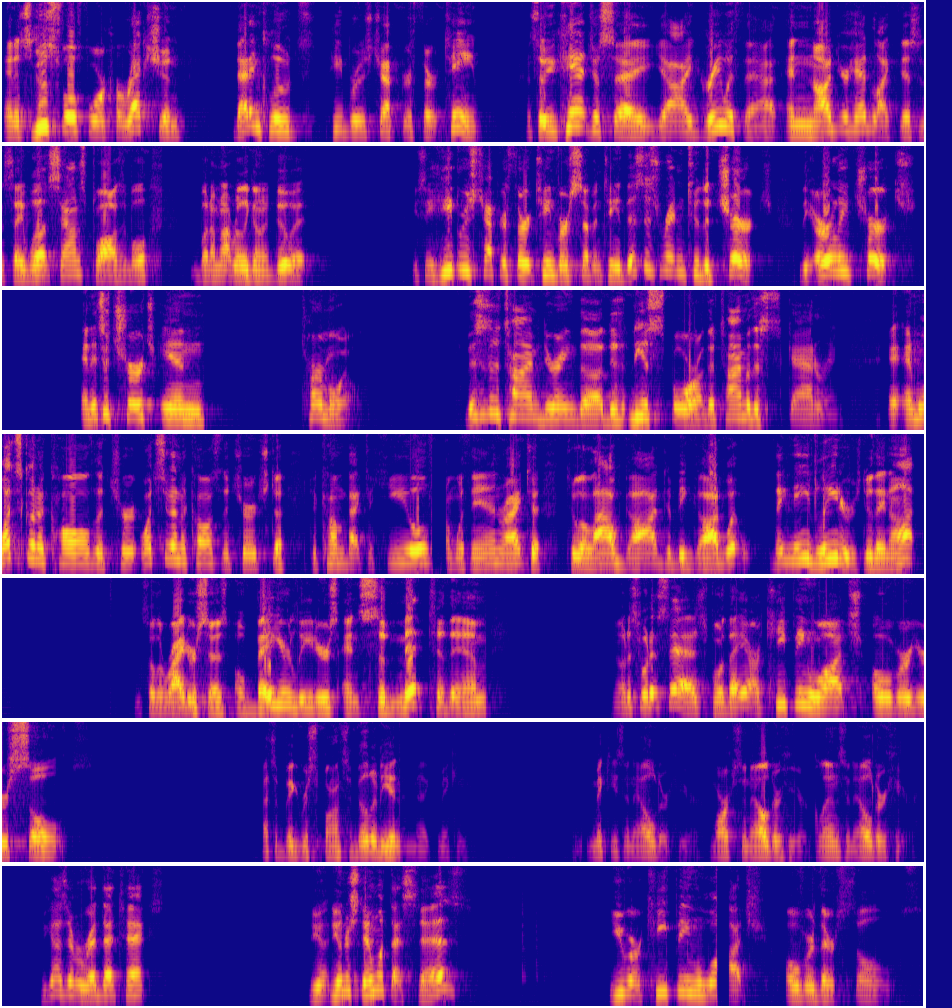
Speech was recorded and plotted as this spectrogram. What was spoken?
and it's useful for correction, that includes Hebrews chapter 13. And so you can't just say, Yeah, I agree with that, and nod your head like this and say, Well, it sounds plausible, but I'm not really going to do it. You see, Hebrews chapter 13, verse 17, this is written to the church, the early church, and it's a church in turmoil. This is a time during the diaspora, the time of the scattering. And what's going to call the church, what's going to cause the church to, to come back to heal from within, right? To, to allow God to be God? What, they need leaders, do they not? And so the writer says, Obey your leaders and submit to them Notice what it says for they are keeping watch over your souls. That's a big responsibility, isn't it, Mickey? Mickey's an elder here. Mark's an elder here. Glenn's an elder here. You guys ever read that text? Do you, do you understand what that says? You are keeping watch over their souls.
